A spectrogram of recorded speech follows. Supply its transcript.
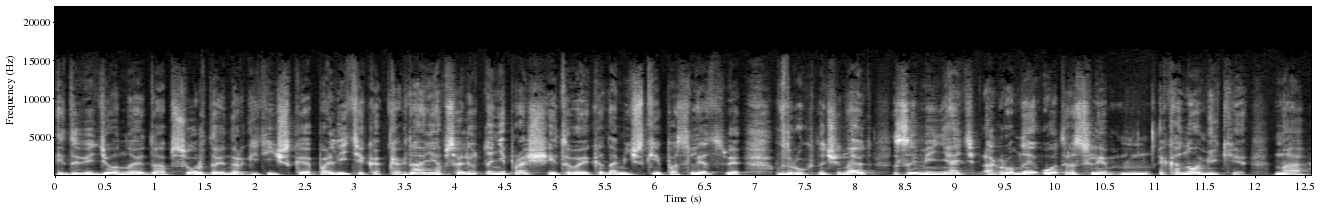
и доведенная до абсурда энергетическая политика, когда они абсолютно не просчитывая экономические последствия, вдруг начинают заменять огромные отрасли экономики на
